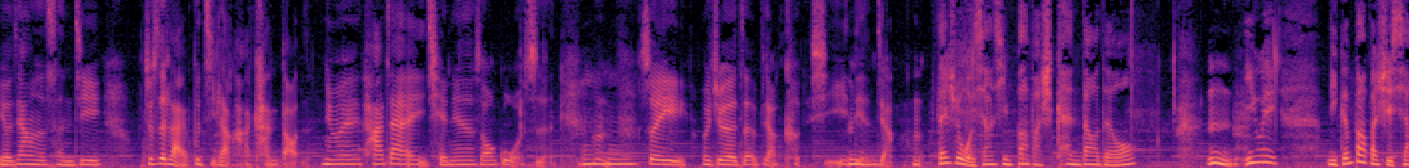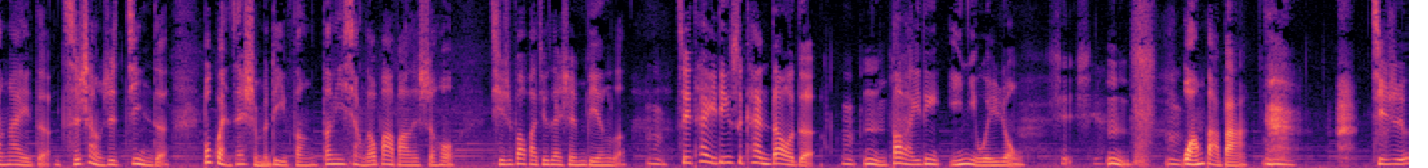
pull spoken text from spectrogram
有这样的成绩。就是来不及让他看到的，因为他在前年的时候过世，嗯，所以我觉得这比较可惜一点，这样。嗯，但是我相信爸爸是看到的哦，嗯，因为你跟爸爸是相爱的，磁场是近的，不管在什么地方，当你想到爸爸的时候，其实爸爸就在身边了，嗯，所以他一定是看到的，嗯。嗯，爸爸一定以你为荣，谢谢，嗯。嗯，王爸爸。其实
